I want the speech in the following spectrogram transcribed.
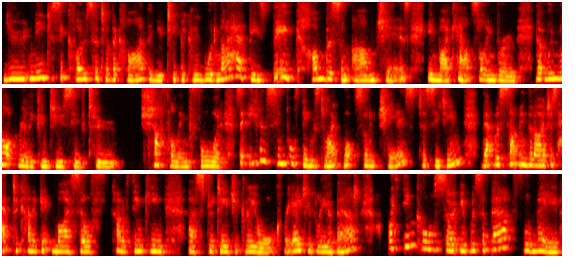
you need to sit closer to the client than you typically would. And I had these big, cumbersome armchairs in my counseling room that were not really conducive to shuffling forward. So even simple things like what sort of chairs to sit in, that was something that I just had to kind of get myself kind of thinking uh, strategically or creatively about. I think also it was about for me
